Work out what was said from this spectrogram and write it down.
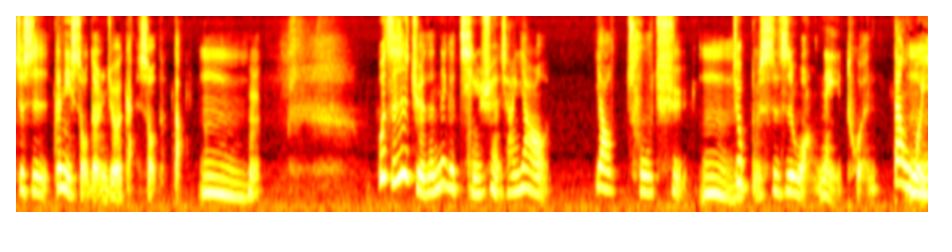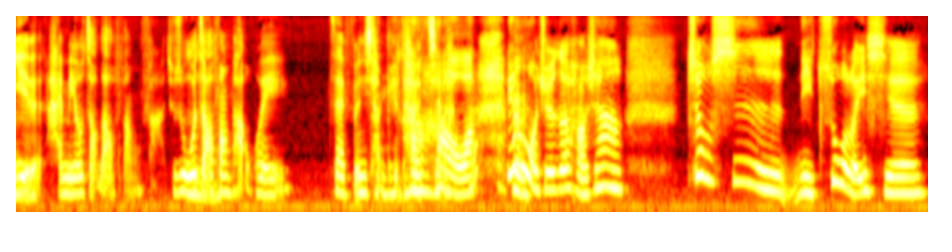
就是跟你熟的人就会感受得到。嗯，我只是觉得那个情绪很像要要出去，嗯，就不是是往内吞。但我也还没有找到方法，就是我找到方法，我会再分享给大家。好啊，因为我觉得好像就是你做了一些。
